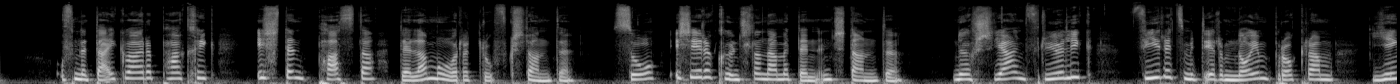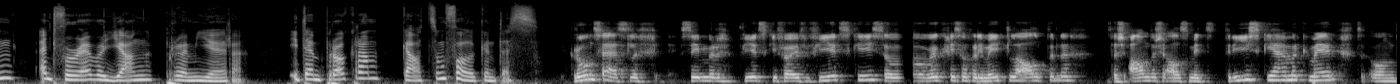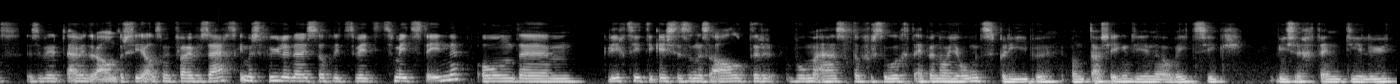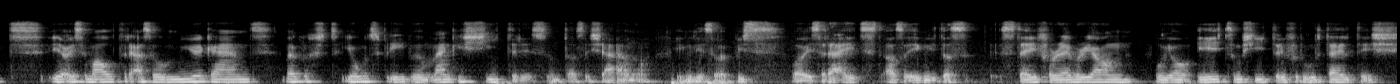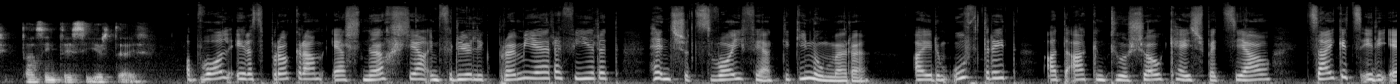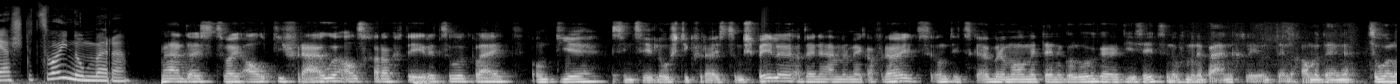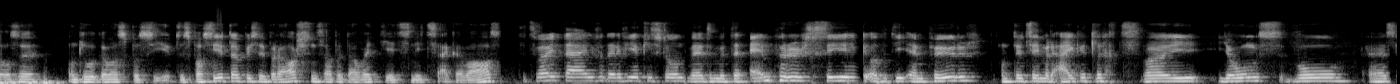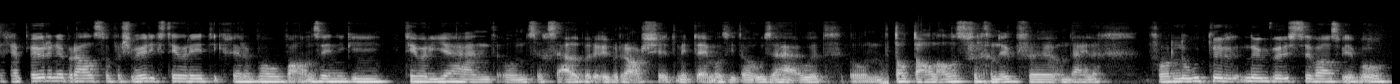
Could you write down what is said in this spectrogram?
Auf einer Teigwarenpackung ist dann Pasta dell'Amore drauf gestanden. So ist ihr Künstlername dann entstanden. Nächstes Jahr im Frühling feiert sie mit ihrem neuen Programm Ying and Forever Young Premiere. In diesem Programm geht es um Folgendes. Grundsätzlich sind wir 40, 45, so wirklich so ein bisschen mittelalterlich. Das ist anders als mit 30, haben wir gemerkt. Und es wird auch wieder anders sein als mit 65. Wir fühlen uns so ein bisschen mit drinnen. Und ähm, gleichzeitig ist es so ein Alter, wo man auch so versucht, eben noch jung zu bleiben. Und das ist irgendwie noch witzig wie sich dann die Leute in unserem Alter auch so Mühe geben, möglichst jung zu bleiben und manchmal scheitern es. Und das ist auch noch irgendwie so etwas, was uns reizt. Also irgendwie das Stay Forever Young, wo ja eh zum Scheitern verurteilt ist, das interessiert uns. Obwohl ihr Programm erst nächstes Jahr im Frühling Premiere feiert, haben sie schon zwei fertige Nummern. An ihrem Auftritt an der Agentur Showcase Spezial zeigen sie ihre ersten zwei Nummern. Wir haben uns zwei alte Frauen als Charaktere zugelegt und die sind sehr lustig für uns zum Spielen. An denen haben wir mega Freude und jetzt gehen wir mal mit denen schauen. Die sitzen auf einem Bänkchen und dann kann man denen zuhören und schauen, was passiert. Es passiert etwas Überraschendes, aber da will ich jetzt nicht sagen, was. Der zweite Teil von dieser Viertelstunde werden wir der Emperor sein oder die Empörer. Und dort sind wir eigentlich zwei Jungs, die äh, sich empören über so Verschwörungstheoretiker, die wahnsinnige Theorien haben und sich selber überraschen mit dem, was sie da raushauen und total alles verknüpfen und eigentlich vor lauter nicht mehr wissen, was wir wo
